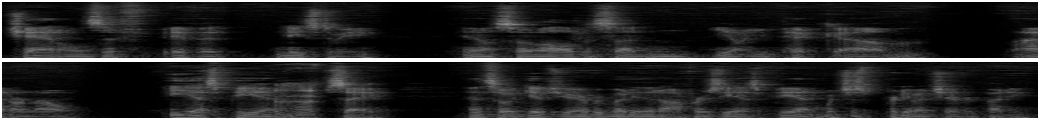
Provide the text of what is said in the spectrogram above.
channels if if it needs to be. You know, so all of a sudden, you know, you pick um, I don't know, ESPN, say, and so it gives you everybody that offers ESPN, which is pretty much everybody.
